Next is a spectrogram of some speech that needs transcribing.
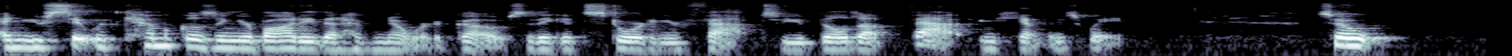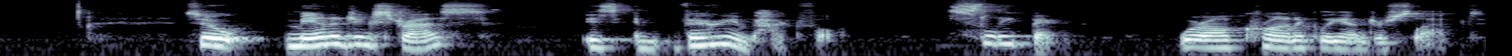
and you sit with chemicals in your body that have nowhere to go. So they get stored in your fat. So you build up fat and can't lose weight. So, so managing stress is very impactful. Sleeping. We're all chronically underslept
